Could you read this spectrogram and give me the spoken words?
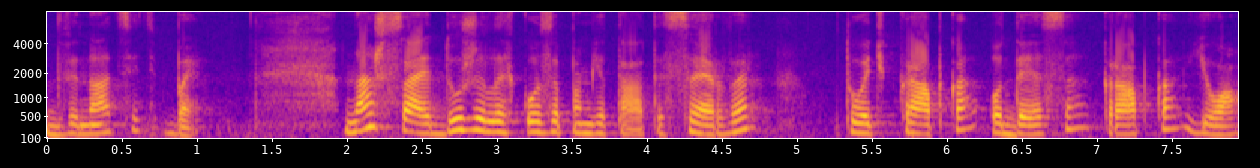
12Б. Наш сайт дуже легко запам'ятати. Сервер .одеса.ua.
